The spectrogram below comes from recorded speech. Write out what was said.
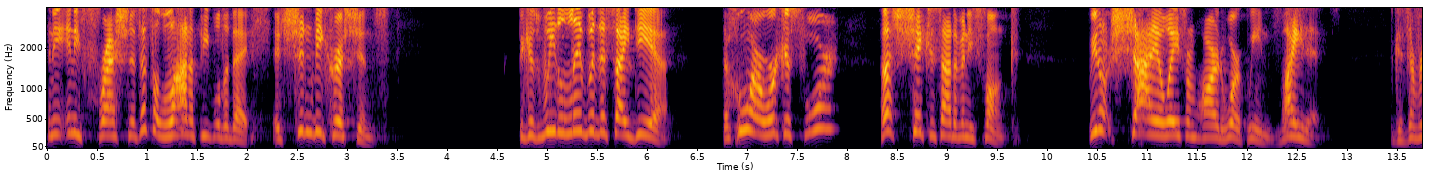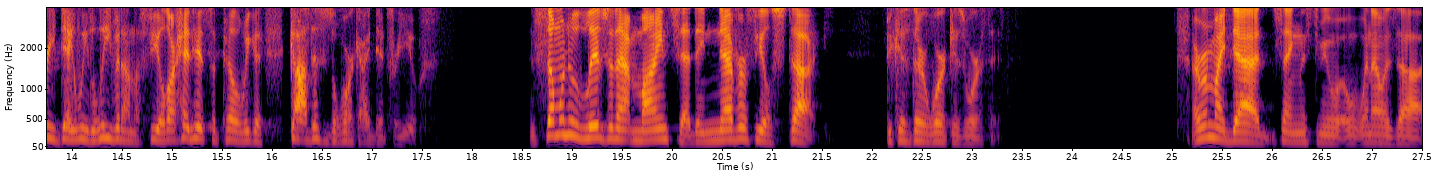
any, any freshness. That's a lot of people today. It shouldn't be Christians. Because we live with this idea that who our work is for, that shakes us out of any funk. We don't shy away from hard work, we invite it. Because every day we leave it on the field, our head hits the pillow, we go, God, this is the work I did for you. And someone who lives in that mindset, they never feel stuck because their work is worth it. I remember my dad saying this to me when I was uh,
